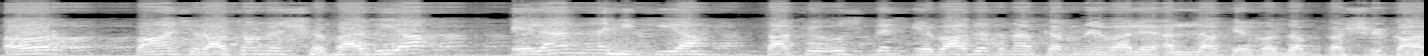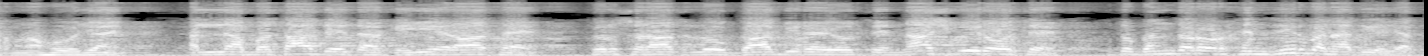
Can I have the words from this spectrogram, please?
اور پانچ راتوں میں شفا دیا، اعلان نہیں کیا تاکہ اس دن عبادت نہ کرنے والے اللہ کے غضب کا شکار نہ ہو جائیں۔ اللہ بتا دیتا کہ یہ رات ہے۔ پھر اس رات لوگ گا بھی رہے ہوتے ناچ بھی رہے ہوتے تو بندر اور خنزیر بنا دیا جاتا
